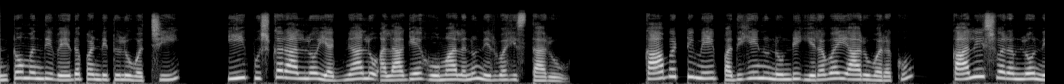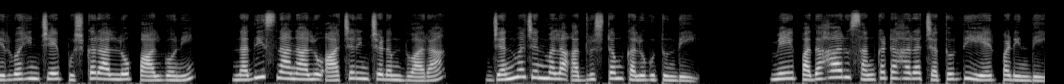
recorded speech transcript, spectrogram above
ఎంతోమంది వేదపండితులు వచ్చి ఈ పుష్కరాల్లో యజ్ఞాలు అలాగే హోమాలను నిర్వహిస్తారు. కాబట్టి మే పదిహేను నుండి ఇరవై ఆరు వరకు కాళేశ్వరంలో నిర్వహించే పుష్కరాల్లో పాల్గొని నదీ స్నానాలు ఆచరించడం ద్వారా జన్మజన్మల అదృష్టం కలుగుతుంది. మే పదహారు సంకటహర చతుర్థి ఏర్పడింది.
